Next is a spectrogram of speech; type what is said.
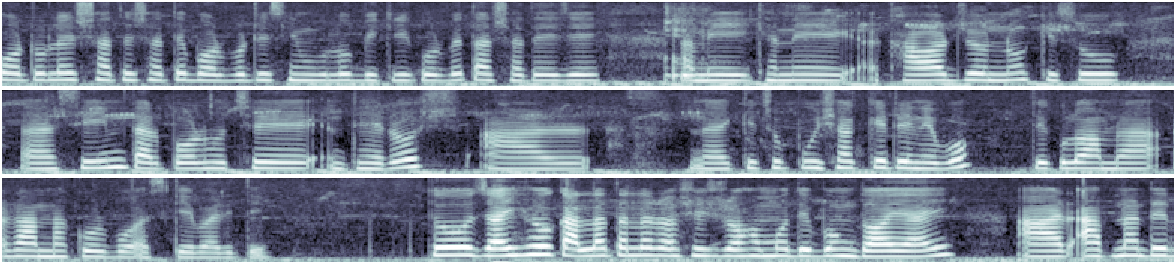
পটলের সাথে সাথে বরবটি সিমগুলো বিক্রি করবে। তার সাথে যে আমি এখানে খাওয়ার জন্য কিছু সিম, তারপর হচ্ছে ঢেঁড়স আর কিছু পুঁই শাক কেটে নেব, যেগুলো আমরা রান্না করব আজকে বাড়িতে। তো যাই হোক, আল্লাহ তালার অশেষ রহমত এবং দয়ায় আর আপনাদের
